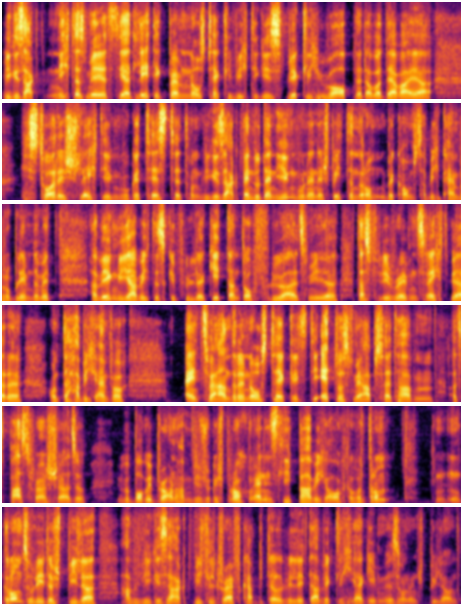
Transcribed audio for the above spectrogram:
wie gesagt, nicht, dass mir jetzt die Athletik beim Nose Tackle wichtig ist, wirklich überhaupt nicht, aber der war ja historisch schlecht irgendwo getestet. Und wie gesagt, wenn du dann irgendwo in den späteren Runden bekommst, habe ich kein Problem damit. Aber irgendwie habe ich das Gefühl, der geht dann doch früher, als mir das für die Ravens recht wäre. Und da habe ich einfach ein, zwei andere Nose Tackles, die etwas mehr Upside haben als Pass Rusher. Also über Bobby Brown haben wir schon gesprochen, einen Sleeper habe ich auch noch. Und darum ein grundsolider Spieler, aber wie gesagt, wie viel Draft Capital will ich da wirklich hergeben für so einen Spieler? Und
